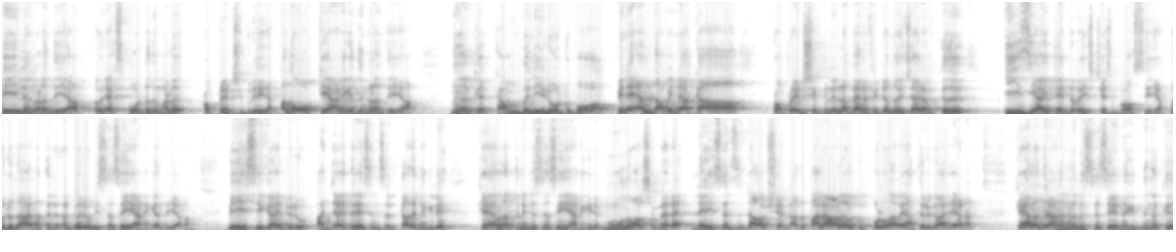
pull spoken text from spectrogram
ഡീൽ നിങ്ങൾ എന്ത് ചെയ്യുക? ഒരു എക്സ്പോർട്ട് നിങ്ങൾ പ്രൊപ്പറേറ്റർഷിപ്പിൽ ചെയ്യുക. അത് ഓക്കെ ആണെങ്കിൽ നിങ്ങൾ എന്ത് ചെയ്യുക? നിങ്ങൾക്ക് കമ്പനിയിലോട്ട് പോവാം പിന്നെ എന്താ പിന്നെ പ്രൊപ്പറേറ്റർഷിപ്പിലുള്ള ബെനിഫിറ്റ് എന്ന് വെച്ചാൽ നമുക്ക് ഈസി ആയിട്ട് അതിന്റെ രജിസ്ട്രേഷൻ പ്രോസസ് ചെയ്യുക അപ്പോൾ ഒരു ഉദാഹരണത്തിന് നമുക്ക് ഒരു ബിസിനസ് ചെയ്യുകയാണെങ്കിൽ എന്ത് ചെയ്യണം? ബേസിക് ആയിട്ടൊരു പഞ്ചായത്ത് ലൈസൻസ് എടുക്കുക. അതല്ലെങ്കിൽ കേരളത്തിൽ ബിസിനസ് ചെയ്യുകയാണെങ്കിൽ മൂന്ന് വർഷം വരെ ലൈസൻസിന്റെ ആവശ്യമില്ല. അത് പല ആളുകൾക്ക് ഇപ്പോഴും അറിയാത്തൊരു കാര്യമാണ്. കേരളത്തിലാണ് നിങ്ങൾ ബിസിനസ് ചെയ്യണമെങ്കിൽ നിങ്ങൾക്ക്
